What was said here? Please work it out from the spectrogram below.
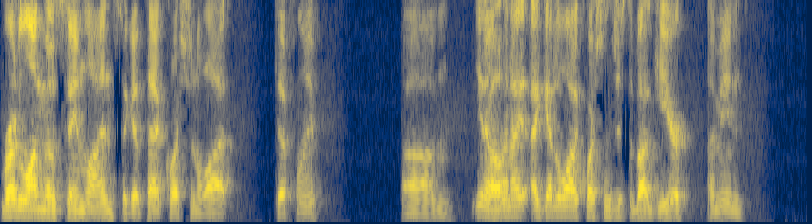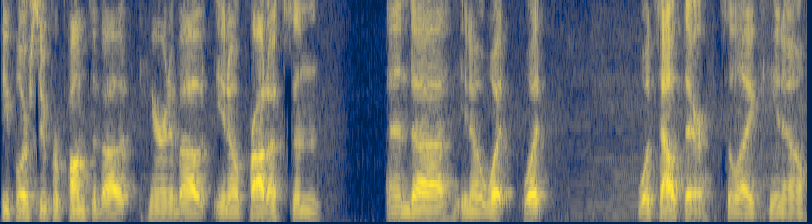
right along those same lines, I get that question a lot, definitely. Um, you know, and I, I get a lot of questions just about gear. I mean, people are super pumped about hearing about, you know, products and and uh, you know, what what what's out there to like, you know,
